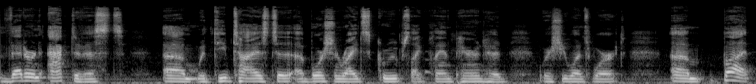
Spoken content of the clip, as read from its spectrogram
veteran activist um, with deep ties to abortion rights groups like Planned Parenthood, where she once worked. Um, but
